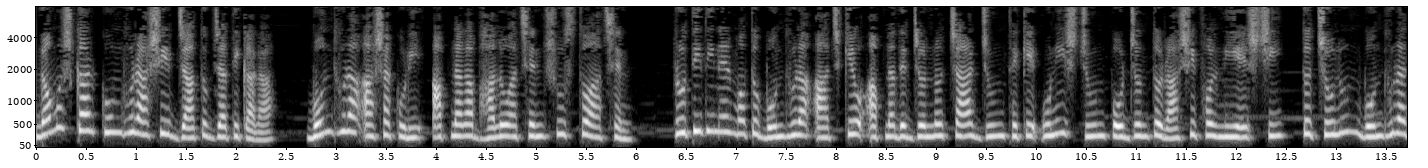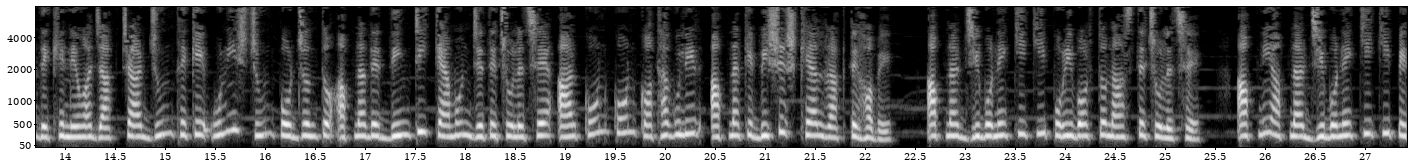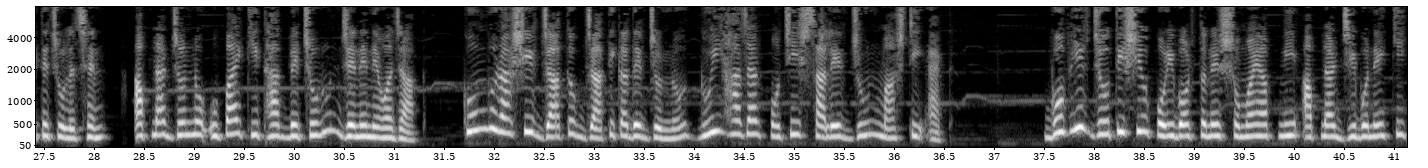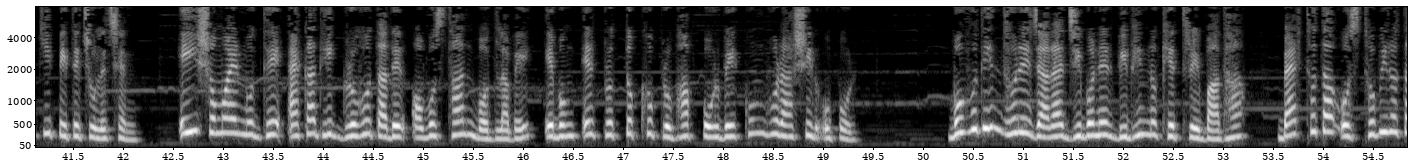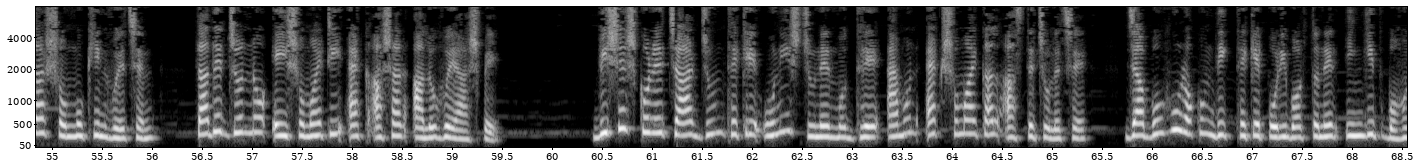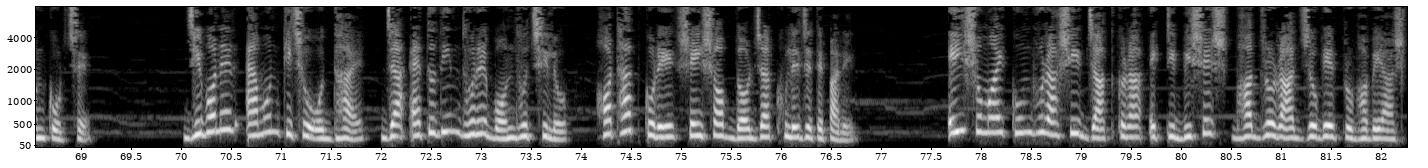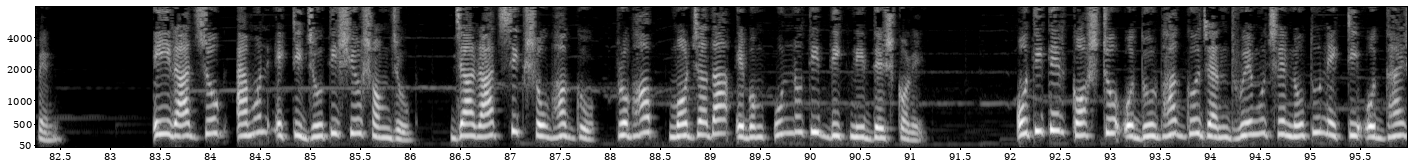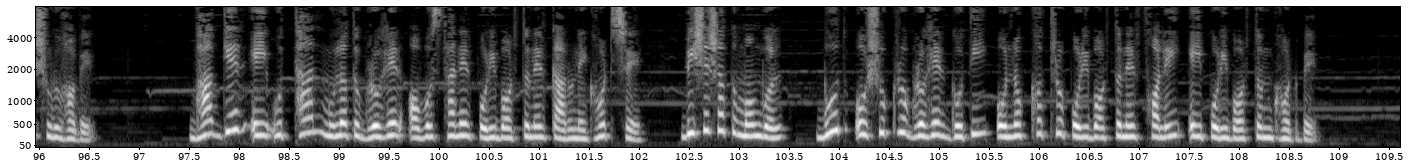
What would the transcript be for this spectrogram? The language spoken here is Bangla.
নমস্কার কুম্ভ রাশির জাতক জাতিকারা। বন্ধুরা, আশা করি আপনারা ভালো আছেন, সুস্থ আছেন। প্রতিদিনের মতো বন্ধুরা, আজকেও আপনাদের জন্য চার জুন থেকে ১৯ জুন পর্যন্ত রাশিফল নিয়ে এসছি। তো চলুন বন্ধুরা, দেখে নেওয়া যাক চার জুন থেকে ১৯ জুন পর্যন্ত আপনাদের দিনটি কেমন যেতে চলেছে আর কোন কোন কথাগুলির আপনাকে বিশেষ খেয়াল রাখতে হবে। আপনার জীবনে কি কি পরিবর্তন আসতে চলেছে? আপনি আপনার জীবনে কি কি পেতে চলেছেন? আপনার জন্য উপায় কি থাকবে চলুন জেনে নেওয়া যাক। কুম্ভ রাশির জাতক জাতিকাদের জন্য দুই হাজার পঁচিশ সালের জুন মাসটি এক। গভীর জ্যোতিষীয় পরিবর্তনের সময় আপনি আপনার জীবনে কি কি পেতে চলেছেন? এই সময়ের মধ্যে একাধিক গ্রহ তাদের অবস্থান বদলাবে এবং এর প্রত্যক্ষ প্রভাব পড়বে কুম্ভ রাশির ওপর। বহুদিন ধরে যারা জীবনের বিভিন্ন ক্ষেত্রে বাধা, ব্যর্থতা ও স্থবিরতার সম্মুখীন হয়েছেন তাদের জন্য এই সময়টি এক আশার আলো হয়ে আসবে। বিশেষ করে চার জুন থেকে ১৯ জুনের মধ্যে এমন এক সময়কাল আসতে চলেছে, যা বহু রকম দিক থেকে পরিবর্তনের ইঙ্গিত বহন করছে। জীবনের এমন কিছু অধ্যায়, যা এতদিন ধরে বন্ধ ছিল, হঠাৎ করে সেই সব দরজা খুলে যেতে পারে। এই সময় কুম্ভ রাশির জাতকরা একটি বিশেষ ভাদ্র রাজযোগের প্রভাবে আসবেন। এই রাজযোগ এমন একটি জ্যোতিষীয় সংযোগ যা রাজসিক সৌভাগ্য, প্রভাব, মর্যাদা এবং উন্নতির দিক নির্দেশ করে। অতীতের কষ্ট ও দুর্ভাগ্য যেন ধুয়ে মুছে নতুন একটি অধ্যায় শুরু হবে। ভাগ্যের এই উত্থান মূলত গ্রহের অবস্থানের পরিবর্তনের কারণে ঘটছে। বিশেষত মঙ্গল, বুধ ও শুক্র গ্রহের গতি ও নক্ষত্র পরিবর্তনের ফলেই এই পরিবর্তন ঘটবে।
